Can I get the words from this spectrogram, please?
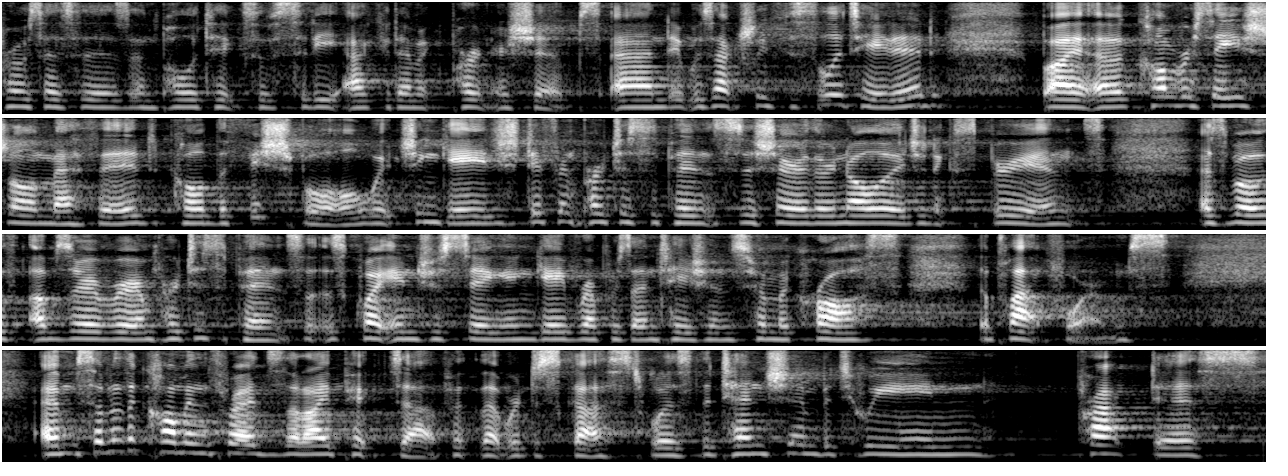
processes, and politics of city academic partnerships, and it was actually facilitated by a conversational method called the fishbowl, which engaged different participants to share their knowledge and experience as both observer and participants. So it was quite interesting and gave representations from across the platforms. Um, some of the common threads that I picked up that were discussed was the tension between practice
